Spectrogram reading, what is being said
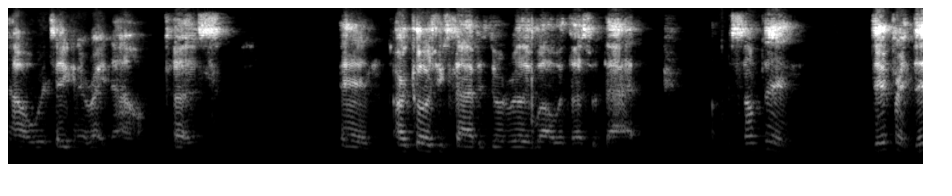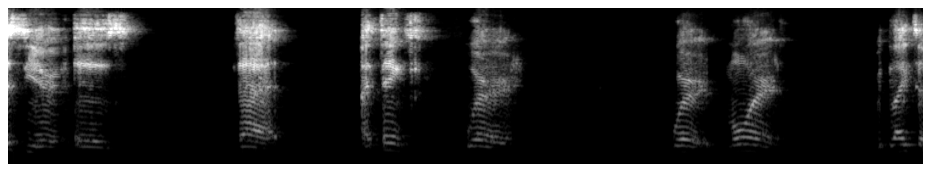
how we're taking it right now. Because and our coaching staff is doing really well with us with that. Something different this year is that I think we're we're more we like to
